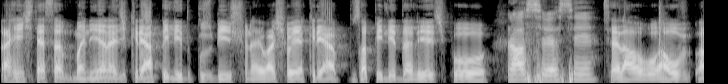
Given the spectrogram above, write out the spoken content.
A gente tem essa mania, né, de criar apelido pros bichos, né? Eu acho que eu ia criar os apelidos ali, tipo, Nossa, eu ia ser. sei lá, o, a,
